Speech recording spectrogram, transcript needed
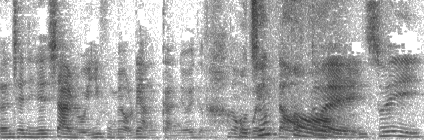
可能前几天下雨，我衣服没有晾干，有一种那种味道。对，所以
